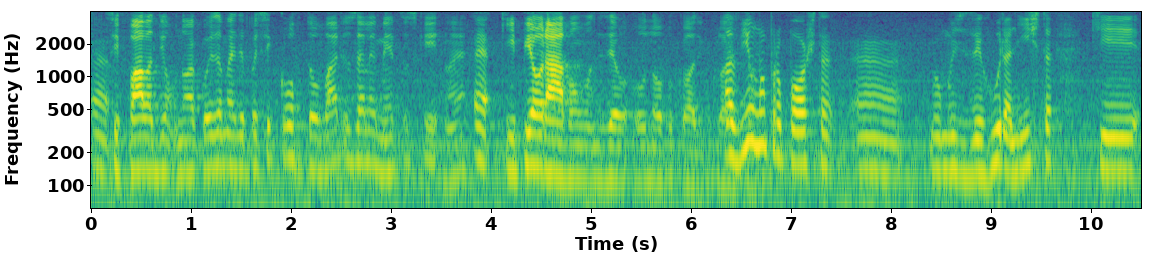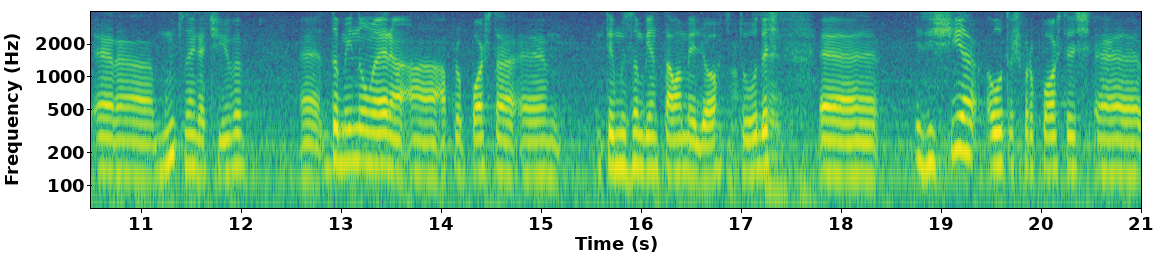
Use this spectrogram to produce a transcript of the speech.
é. se fala de uma coisa, mas depois se cortou vários elementos que, não é, é. que pioravam, vamos dizer, o, o novo Código Florestal. Havia uma proposta, uh, vamos dizer, ruralista que era muito negativa é, também não era a, a proposta, é, em termos ambiental, a melhor de ah, todas. É, existia outras propostas é,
